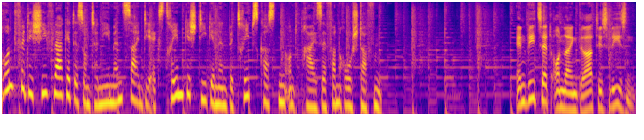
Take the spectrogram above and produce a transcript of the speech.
Grund für die Schieflage des Unternehmens seien die extrem gestiegenen Betriebskosten und Preise von Rohstoffen. NWZ Online gratis lesen.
